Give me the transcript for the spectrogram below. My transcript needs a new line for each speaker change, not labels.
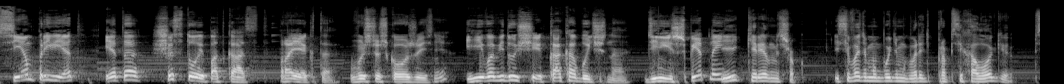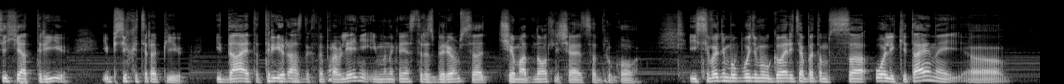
Всем привет! Это шестой подкаст проекта «Высшая школа жизни». И его ведущие, как обычно, Денис Шпетный
и Кирилл Мешок. И сегодня мы будем говорить про психологию, психиатрию и психотерапию. И да, это три разных направления, и мы наконец-то разберемся, чем одно отличается от другого. И сегодня мы будем говорить об этом с Олей Китайной, э,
